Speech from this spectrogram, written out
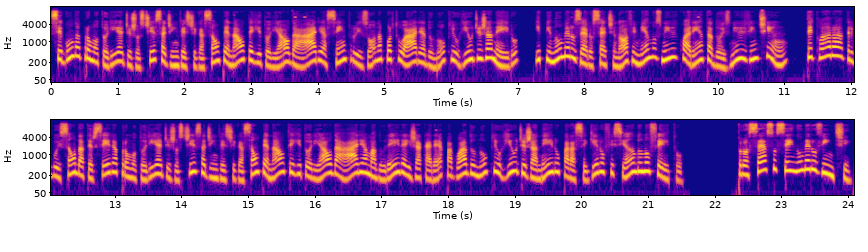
segunda Promotoria de Justiça de Investigação Penal Territorial da Área Centro e Zona Portuária do Núcleo Rio de Janeiro, IP número 079-1040-2021, declaro a atribuição da Terceira Promotoria de Justiça de Investigação Penal Territorial da Área Madureira e Jacaré-Paguá do Núcleo Rio de Janeiro para seguir oficiando no feito. Processo SEI número 20.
